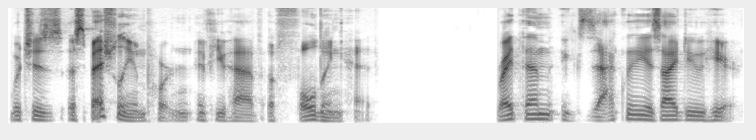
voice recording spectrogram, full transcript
which is especially important if you have a folding head. Write them exactly as I do here.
